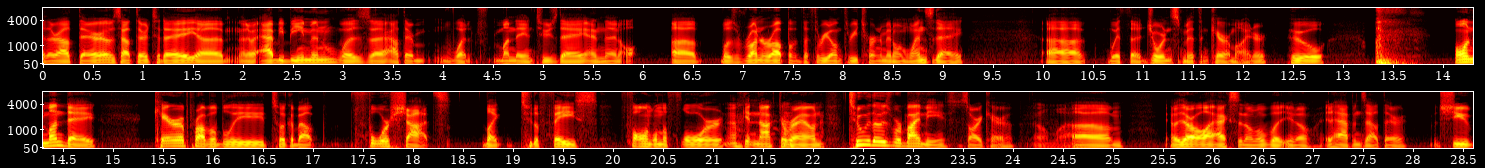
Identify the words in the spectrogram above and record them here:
they're out there. I was out there today. Uh, I know Abby Beeman was uh, out there what Monday and Tuesday, and then uh, was runner up of the three on three tournament on Wednesday uh, with uh, Jordan Smith and Kara Miner, who on Monday, Kara probably took about four shots like to the face, falling on the floor, getting knocked around. Two of those were by me. Sorry, Kara. Oh wow. Um, they're all accidental, but you know it happens out there. But she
